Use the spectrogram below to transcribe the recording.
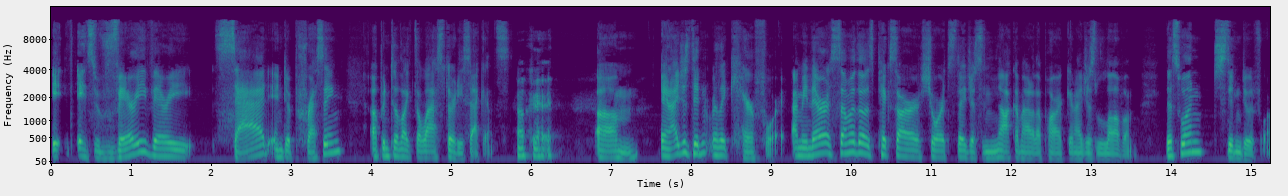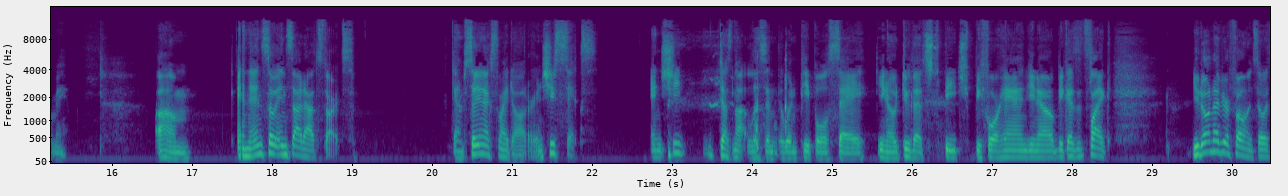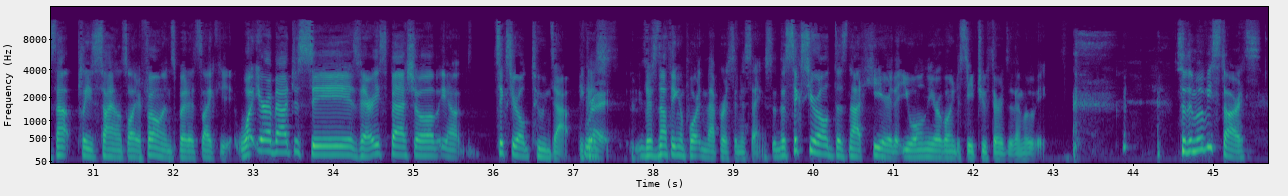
it it's very, very sad and depressing up until like the last 30 seconds Okay. um and i just didn't really care for it. I mean there are some of those pixar shorts they just knock them out of the park and i just love them this one just didn't do it for me. Um and then so inside out starts. And i'm sitting next to my daughter and she's six and she does not listen to when people say you know do that speech beforehand you know because it's like you don't have your phone so it's not please silence all your phones but it's like what you're about to see is very special you know six year old tunes out because Right. there's nothing important that person is saying. So the six year old does not hear that you only are going to see two thirds of the movie. So the movie starts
